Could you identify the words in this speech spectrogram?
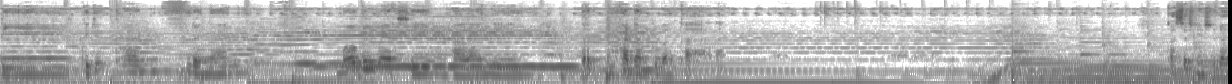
dikejutkan dengan mobil Mercy menghalangi pemadam kebakaran. Kasusnya sudah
